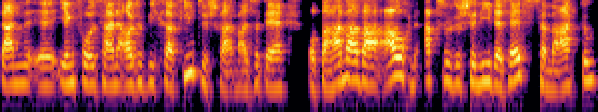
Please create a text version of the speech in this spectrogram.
dann äh, irgendwo seine Autobiografie zu schreiben. Also der Obama war auch ein absolutes Genie der Selbstvermarktung.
